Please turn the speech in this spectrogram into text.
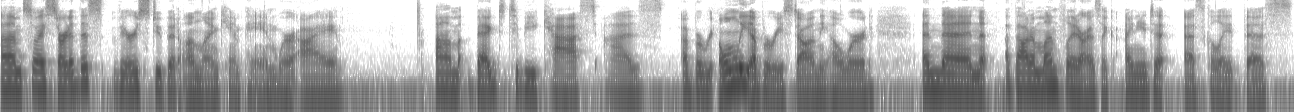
Um, so I started this very stupid online campaign where I um, begged to be cast as a bar- only a barista on the L word. And then about a month later, I was like, I need to escalate this.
